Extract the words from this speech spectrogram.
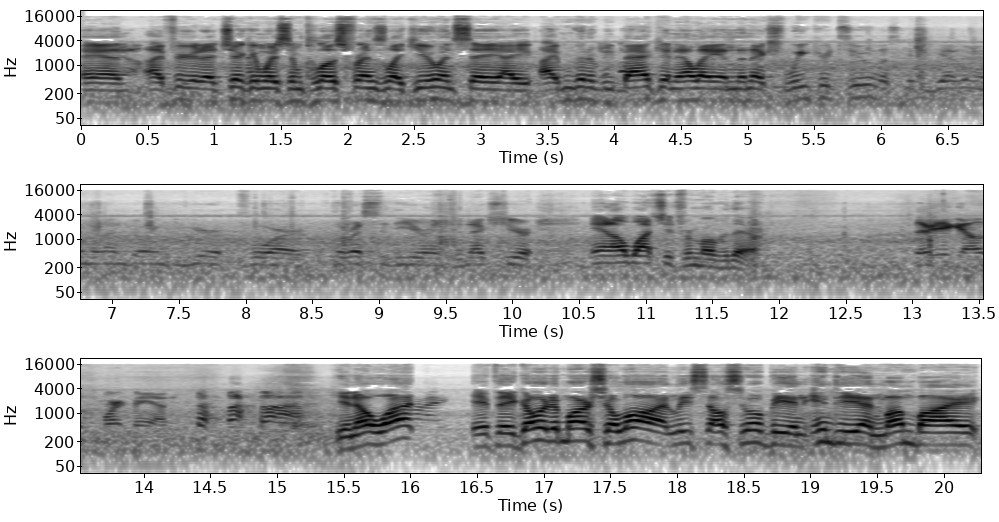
And I figured I'd check in with some close friends like you and say I, I'm going to be back in LA in the next week or two. Let's get together, and then I'm going to Europe for the rest of the year into next year, and I'll watch it from over there. There you go, smart man. You know what? If they go to martial law, at least I'll still be in India and Mumbai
